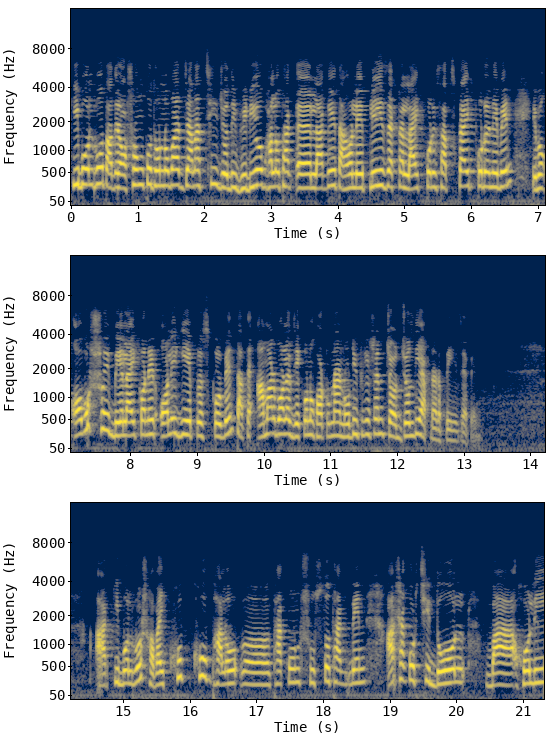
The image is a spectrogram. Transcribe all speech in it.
কি বলব, তাদের অসংখ্য ধন্যবাদ জানাচ্ছি। যদি ভিডিও ভালো থাক লাগে, তাহলে প্লিজ একটা লাইক করে সাবস্ক্রাইব করে নেবেন এবং অবশ্যই বেল আইকনের অলে গিয়ে প্রেস করবেন, তাতে আমার বলা যে কোনো ঘটনার নোটিফিকেশান চটজলদি আপনারা পেয়ে যাবেন। আর কি বলব, সবাই খুব খুব ভালো থাকুন, সুস্থ থাকবেন। আশা করছি দোল বা হোলি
